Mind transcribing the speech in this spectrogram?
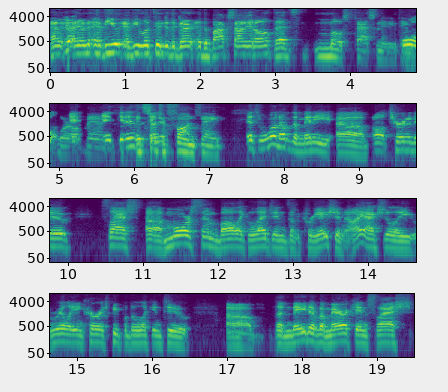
I, I don't know. Have you have you looked into the gar- the Bock Saga at all? That's most fascinating thing in the world, man. It, it is. it's such it a fun thing. it's one of the many uh, alternative slash uh, more symbolic legends of creation. I actually really encourage people to look into uh, the Native American slash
